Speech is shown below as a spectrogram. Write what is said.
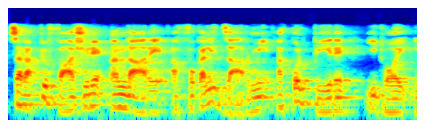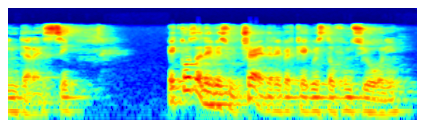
sarà più facile andare a focalizzarmi, a colpire i tuoi interessi. E cosa deve succedere perché questo funzioni?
